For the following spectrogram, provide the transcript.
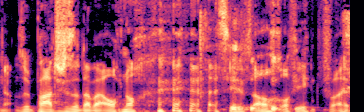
Ja, sympathisch ist er dabei auch noch. das hilft auch auf jeden Fall.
